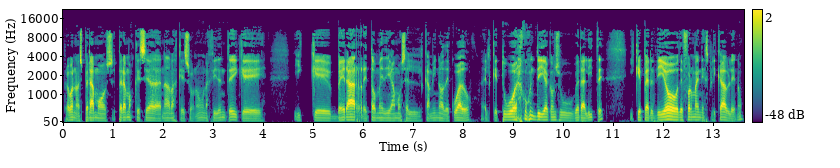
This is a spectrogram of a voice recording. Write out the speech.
pero bueno, esperamos, esperamos que sea nada más que eso, ¿no? Un accidente y que y que Vera retome, digamos, el camino adecuado, el que tuvo algún día con su Veralite y que perdió de forma inexplicable, ¿no?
